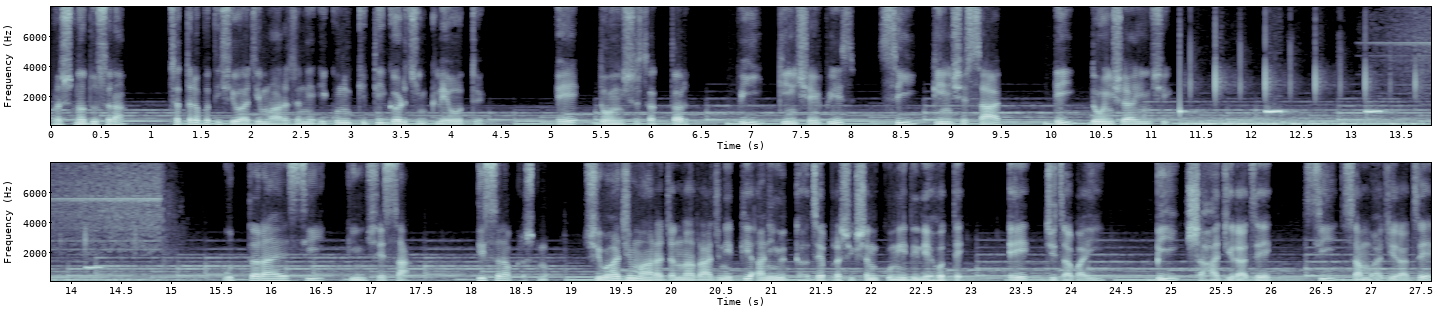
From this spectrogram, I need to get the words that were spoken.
प्रश्न दुसरा छत्रपती शिवाजी महाराजांनी एकूण किती गड जिंकले होते? ए. दोनशे सत्तर बी. तीनशे वीस सी. तीनशे साठ डी. दोनशे ऐंशी. उत्तर आहे सी तीनशे सात. तिसरा प्रश्न. शिवाजी महाराजांना राजनीती आणि युद्धाचे प्रशिक्षण कुणी दिले होते? A. Jijabai B. Shahajiraje C. Sambhajiraje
